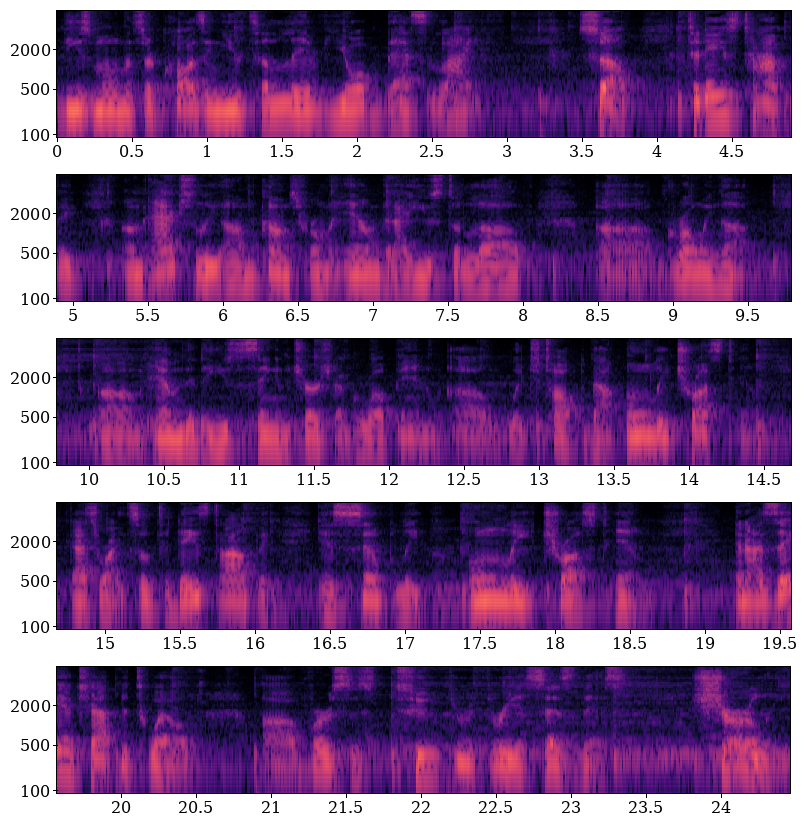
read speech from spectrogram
these moments are causing you to live your best life. So, today's topic um, actually um, comes from a hymn that I used to love uh, growing up. Um, hymn that they used to sing in the church that I grew up in, uh, which talked about only trust Him. That's right. So today's topic is simply only trust Him. In Isaiah chapter 12, uh, verses 2 through 3, it says this Surely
